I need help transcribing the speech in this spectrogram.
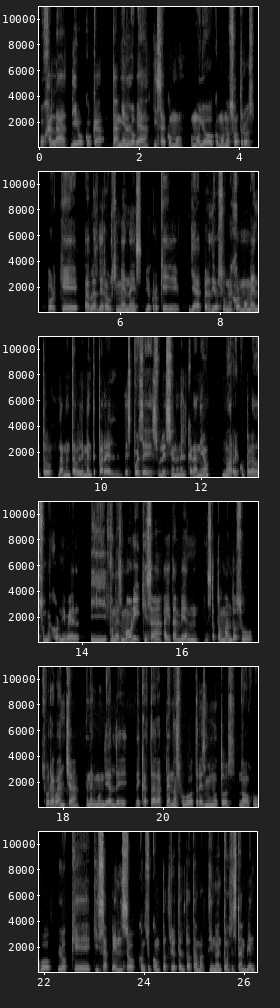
Ojalá Diego Coca también lo vea quizá como, como yo o como nosotros, porque hablas de Raúl Jiménez, yo creo que ya perdió su mejor momento, lamentablemente para él, después de su lesión en el cráneo, no ha recuperado su mejor nivel. Y Funes Mori quizá ahí también está tomando su, su revancha en el Mundial de, de, Qatar. Apenas jugó tres minutos, no jugó lo que quizá pensó con su compatriota el Tata Martino. Entonces también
